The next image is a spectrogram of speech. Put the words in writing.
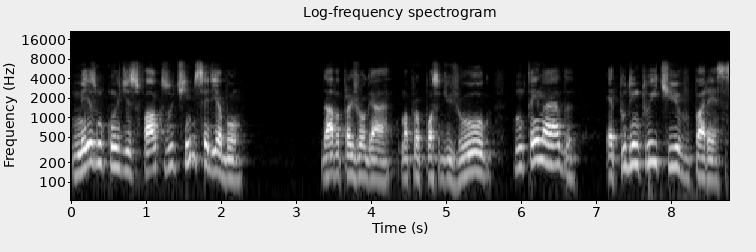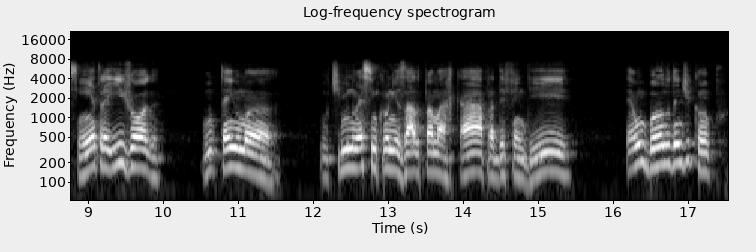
Mesmo com os desfalques, o time seria bom. Dava para jogar uma proposta de jogo, não tem nada. É tudo intuitivo, parece. Assim, entra aí e joga. Não tem uma o time não é sincronizado para marcar, para defender. É um bando dentro de campo.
